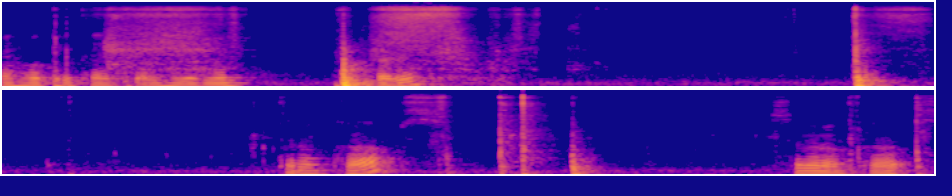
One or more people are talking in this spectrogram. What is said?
I hope you guys can hear me. Ten of Cups, Seven of Cups,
